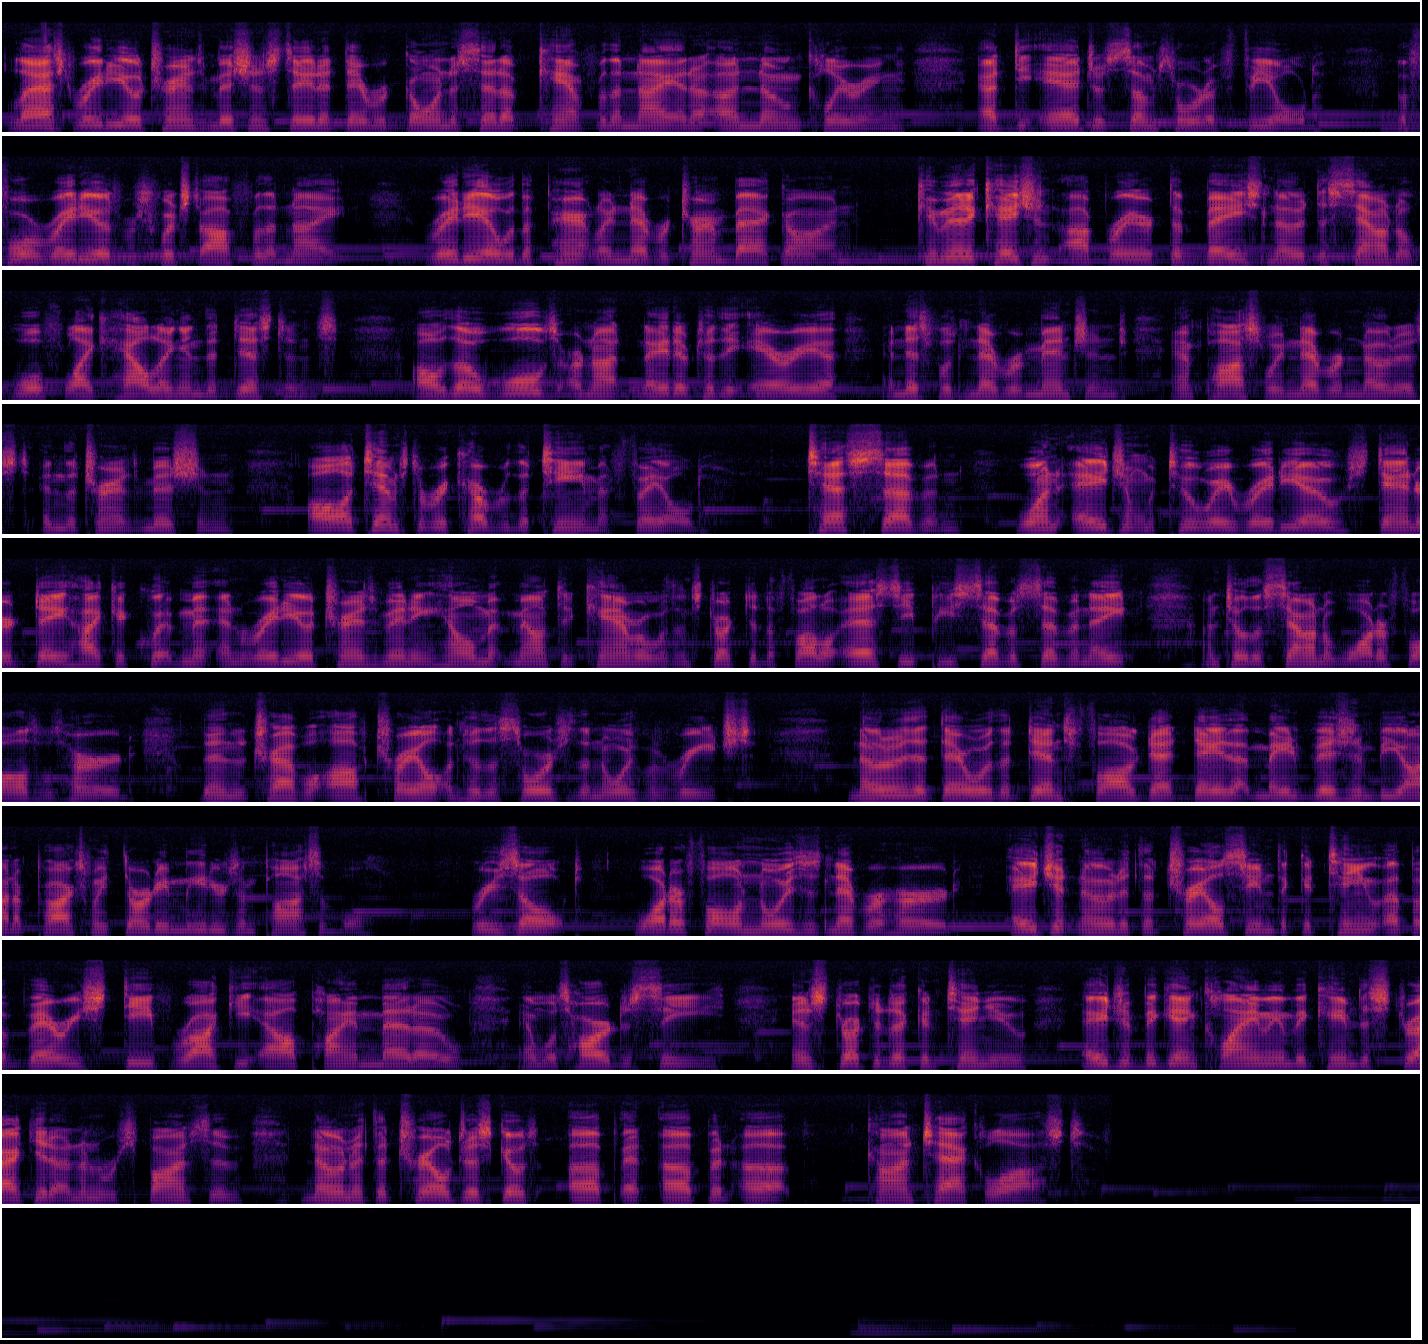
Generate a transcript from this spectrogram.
Last radio transmission stated they were going to set up camp for the night in an unknown clearing, at the edge of some sort of field, before radios were switched off for the night. Radio was apparently never turned back on. Communications operator at the base noted the sound of wolf-like howling in the distance. Although wolves are not native to the area and this was never mentioned, and possibly never noticed, in the transmission, all attempts to recover the team had failed. Test 7 One agent with two-way radio, standard day-hike equipment, and radio-transmitting helmet-mounted camera was instructed to follow SCP-778 until the sound of waterfalls was heard, then to travel off-trail until the source of the noise was reached. Noted that there was a dense fog that day that made vision beyond approximately 30 meters impossible. Result: Waterfall noises never heard. Agent noted that the trail seemed to continue up a very steep rocky alpine meadow, and was hard to see. Instructed to continue, Agent began climbing and became distracted and unresponsive, knowing that the trail just goes up and up and up. Contact lost.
